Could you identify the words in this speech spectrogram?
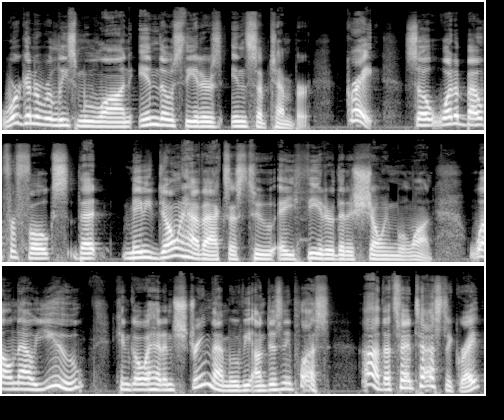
we're going to release Mulan in those theaters in September. Great. So what about for folks that maybe don't have access to a theater that is showing Mulan? Well, now you can go ahead and stream that movie on Disney Plus. Ah, that's fantastic, right?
